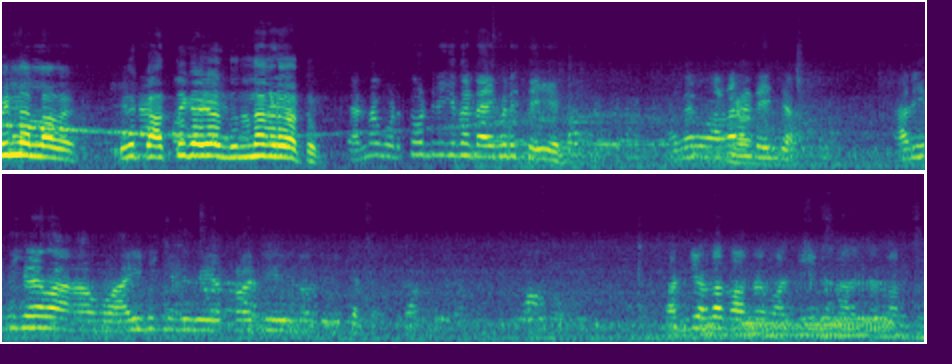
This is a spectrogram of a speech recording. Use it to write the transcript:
പിന്നല്ലാതെ ഇത് കത്തി കഴിയാൻ നിന്നങ്ങട് കത്തും. എണ്ണ കൊടുത്തോണ്ടിരിക്കുന്ന ടൈമിൽ ചെയ്യരുത്. അത് വളരെ ഡേഞ്ചർ അത് ഇതിങ്ങനെ വായിടിക്കുന്നത് വീഴപ്രോജക്റ്റ് ചെയ്തുകൊണ്ടിരിക്കട്ടെ. വണ്ടിയുള്ള സമയം വണ്ടിയിൽ നിറച്ച് നിറച്ച്.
